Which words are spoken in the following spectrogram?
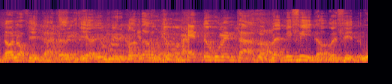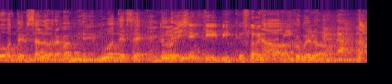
No no può darsi. io mi ricordavo è John. è documentato. Beh mi fido mi fido. Waters allora va bene. Waters è tu non li sentivi Big Floyd no come no? No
